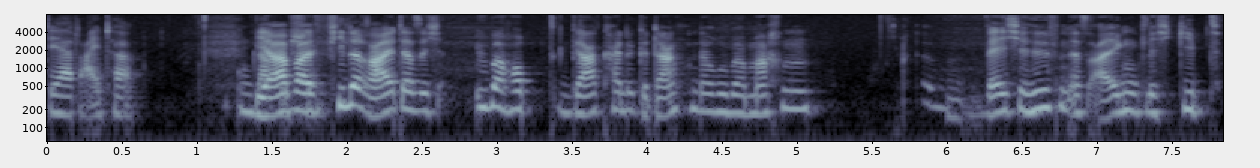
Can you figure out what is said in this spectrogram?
der Reiter. Ja, weil viele Reiter sich überhaupt gar keine Gedanken darüber machen, welche Hilfen es eigentlich gibt.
